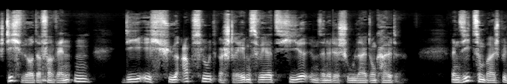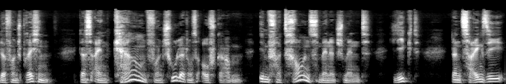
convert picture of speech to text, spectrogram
Stichwörter verwenden, die ich für absolut erstrebenswert hier im Sinne der Schulleitung halte. Wenn Sie zum Beispiel davon sprechen, dass ein Kern von Schulleitungsaufgaben im Vertrauensmanagement liegt, dann zeigen Sie,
